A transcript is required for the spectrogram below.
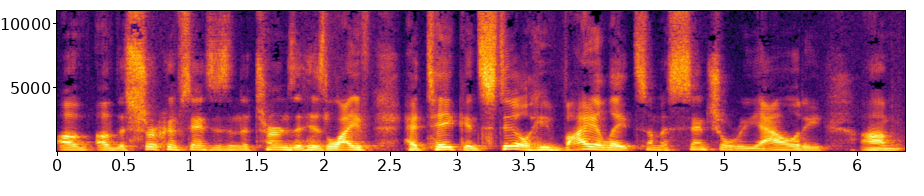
of, of the circumstances and the turns that his life had taken. Still, he violates some essential reality. Um,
